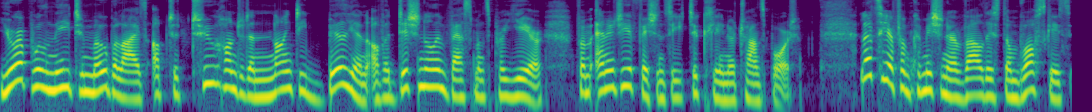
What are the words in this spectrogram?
Europe will need to mobilise up to 290 billion of additional investments per year, from energy efficiency to cleaner transport. Let's hear from Commissioner Valdis Dombrovskis,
